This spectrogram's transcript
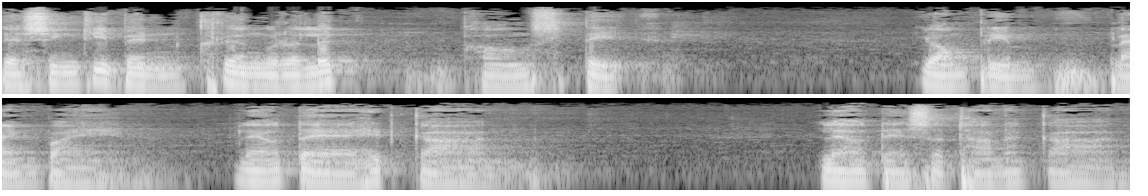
แต่สิ่งที่เป็นเครื่องระลึกของสติ ยอมเปลี่ยนแปลงไป แล้วแต่เหตุการณ์ แล้วแต่สถานการณ์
